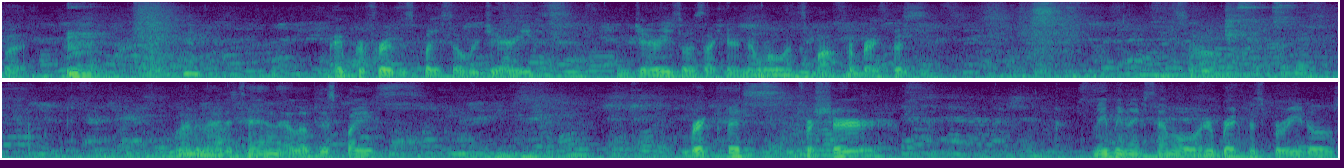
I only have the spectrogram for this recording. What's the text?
But I prefer this place over Jerry's. And Jerry's was like our number one spot for breakfast. So 11 out of 10. I love this place. Breakfast for sure. Maybe next time we'll order breakfast burritos.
